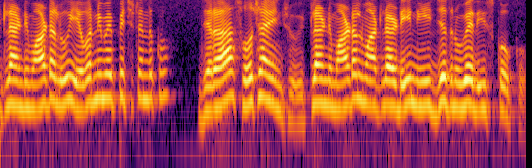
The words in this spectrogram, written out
ఇట్లాంటి మాటలు ఎవరిని మెప్పించటెందుకు? జరా సోచాయించు. ఇట్లాంటి మాటలు మాట్లాడి నీ ఇజ్జత్ నువ్వే తీసుకోకు.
